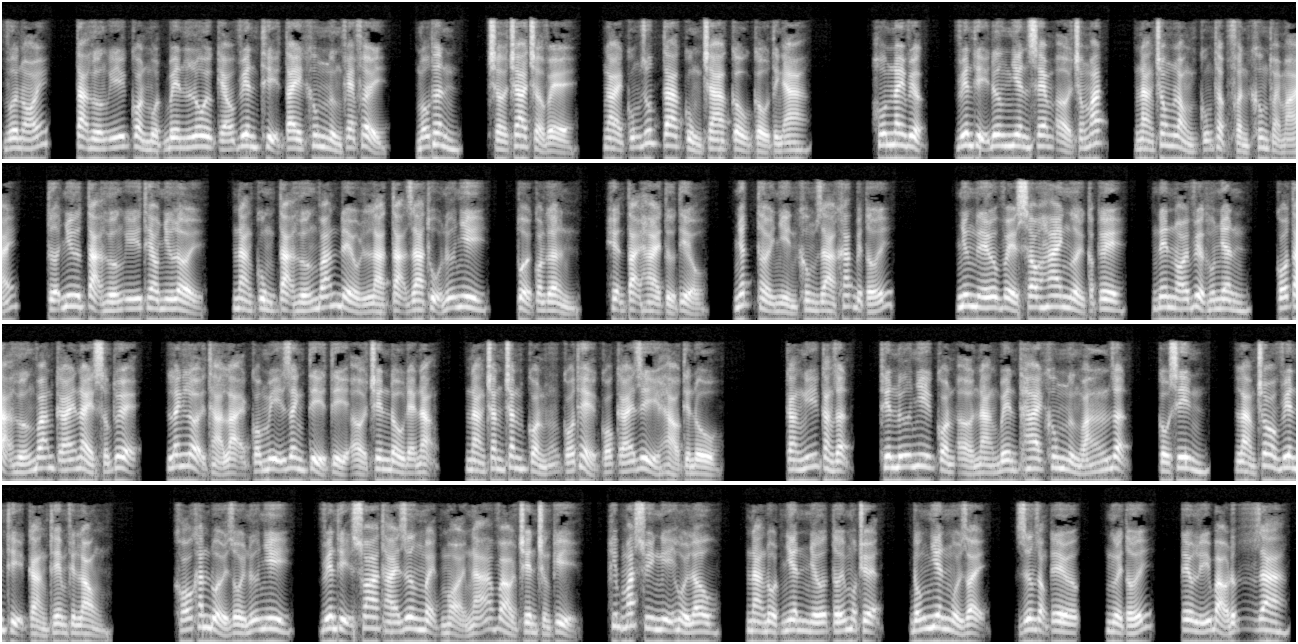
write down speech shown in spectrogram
Vừa nói, tạ hướng ý còn một bên lôi kéo viên thị tay không ngừng phe phẩy, mẫu thân, chờ cha trở về, ngài cũng giúp ta cùng cha cầu cầu tình A. Hôm nay việc, viên thị đương nhiên xem ở trong mắt, nàng trong lòng cũng thập phần không thoải mái, tựa như tạ hướng ý theo như lời, nàng cùng tạ hướng vãn đều là tạ gia thụ nữ nhi, tuổi còn gần, hiện tại hài tử tiểu, nhất thời nhìn không ra khác biệt tới. Nhưng nếu về sau hai người cặp kê, nên nói việc hôn nhân, có tạ hướng vãn cái này sớm tuệ, lanh lợi thả lại có mỹ danh tỷ tỷ ở trên đầu đè nặng, nàng chăn chăn còn có thể có cái gì hảo tiền đồ. Càng nghĩ càng giận, thiên nữ nhi còn ở nàng bên thai không ngừng oán giận, cầu xin, làm cho viên thị càng thêm phiền lòng. Khó khăn đuổi rồi nữ nhi, viên thị xoa thái dương mệt mỏi ngã vào trên trường kỷ, khiếp mắt suy nghĩ hồi lâu, nàng đột nhiên nhớ tới một chuyện, đống nhiên ngồi dậy, dương giọng kêu, người tới, kêu Lý Bảo Đức ra.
